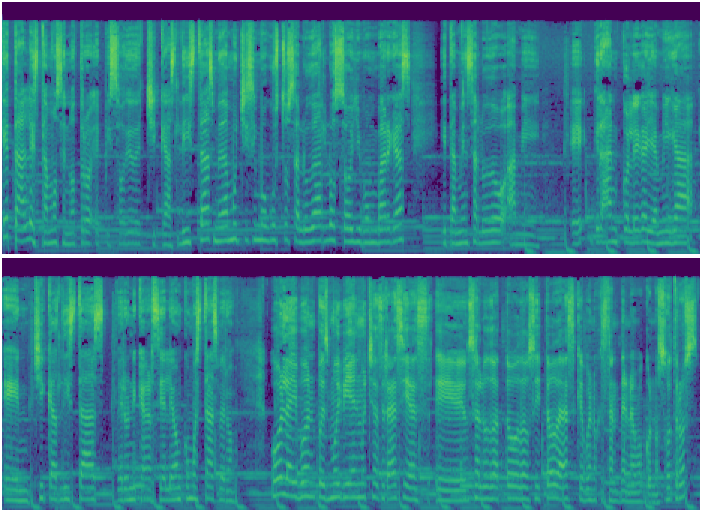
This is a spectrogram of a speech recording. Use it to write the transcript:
¿Qué tal? Estamos en otro episodio de Chicas Listas. Me da muchísimo gusto saludarlos. Soy Ivonne Vargas y también saludo a mi eh, gran colega y amiga en Chicas Listas, Verónica García León. ¿Cómo estás, Vero? Hola Ivonne, pues muy bien, muchas gracias. Eh, un saludo a todos y todas. Qué bueno que están de nuevo con nosotros.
